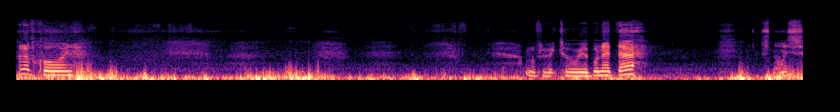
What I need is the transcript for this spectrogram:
another coin. Lovely Victoria bonnet there. It's nice.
